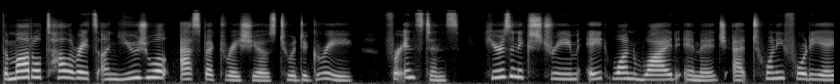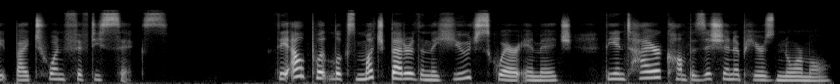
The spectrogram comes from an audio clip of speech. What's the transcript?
The model tolerates unusual aspect ratios to a degree. For instance, here's an extreme 8:1 wide image at 2048 by 2156. The output looks much better than the huge square image, the entire composition appears normal.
